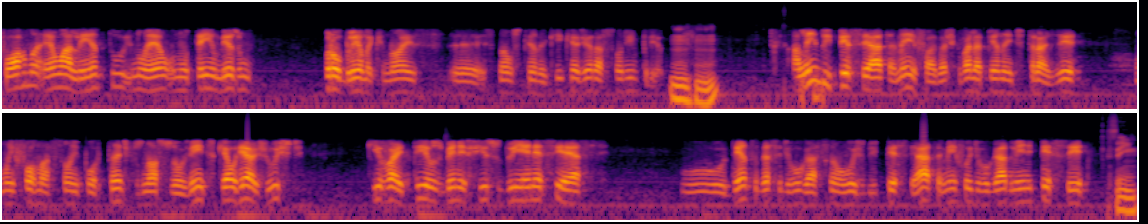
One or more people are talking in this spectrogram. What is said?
forma é um alento e não, é, não tem o mesmo problema que nós é, estamos tendo aqui, que é a geração de emprego. Uhum. Além do IPCA também, Fábio, acho que vale a pena a gente trazer uma informação importante para os nossos ouvintes, que é o reajuste que vai ter os benefícios do INSS. O, dentro dessa divulgação hoje do IPCA também foi divulgado o INPC. Sim.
